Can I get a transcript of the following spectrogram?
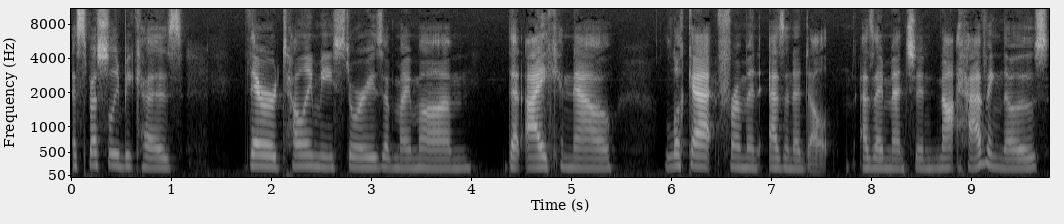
especially because they're telling me stories of my mom that I can now look at from an as an adult. As I mentioned, not having those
